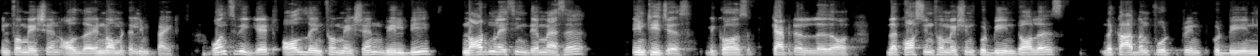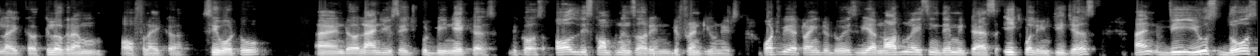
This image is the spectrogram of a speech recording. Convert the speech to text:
information, all the environmental impact. Once we get all the information, we'll be normalizing them as a integers because capital, uh, the cost information could be in dollars, the carbon footprint could be in like a kilogram of like a CO2 and uh, land usage could be in acres because all these components are in different units. What we are trying to do is we are normalizing them into as equal integers and we use those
